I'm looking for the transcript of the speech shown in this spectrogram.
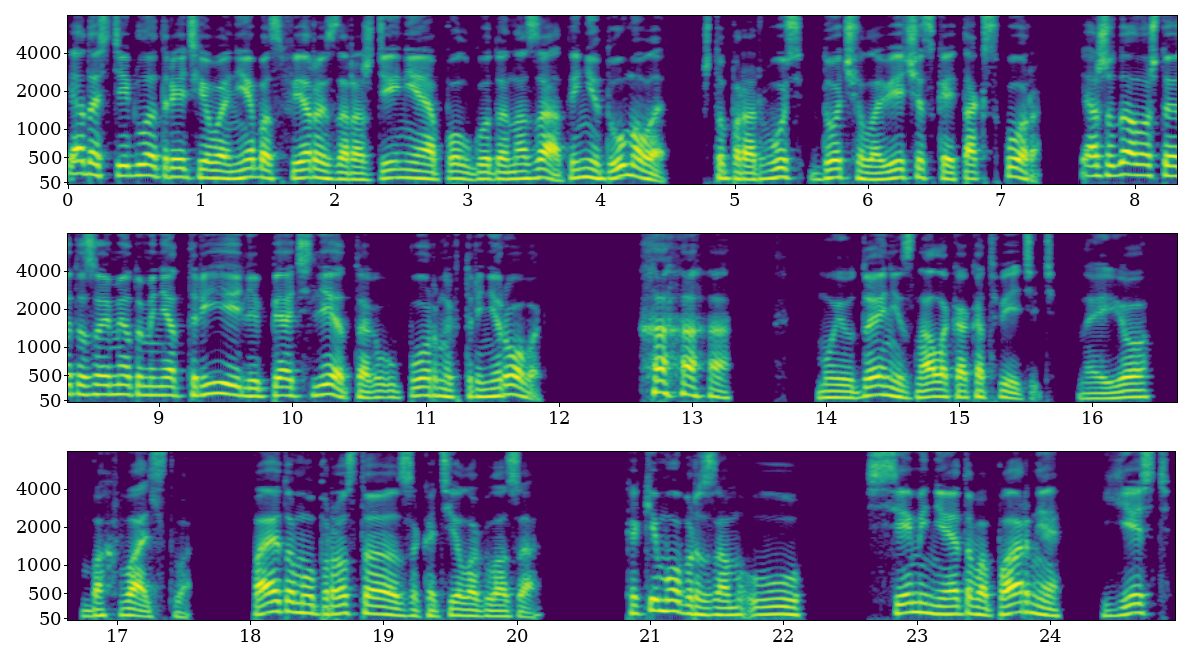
Я достигла третьего неба сферы зарождения полгода назад и не думала, что прорвусь до человеческой так скоро. Я ожидала, что это займет у меня три или пять лет упорных тренировок. Ха-ха-ха. Муюде не знала, как ответить на ее бахвальство, поэтому просто закатила глаза. Каким образом у семени этого парня есть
